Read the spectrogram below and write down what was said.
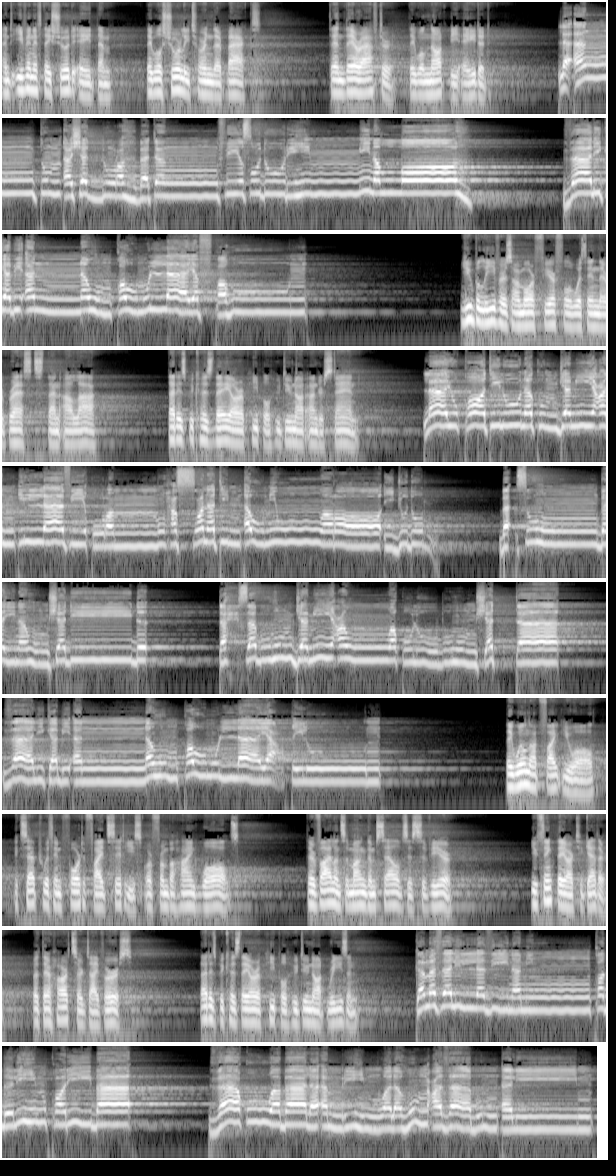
And even if they should aid them, they will surely turn their backs. Then thereafter they will not be aided. لأنتم أشد رهبة في صدورهم من الله ذلك بانهم قوم لا يفقهون You believers are more fearful within their breasts than Allah. That is because they are a people who do not understand. لا يقاتلونكم جميعا الا في قرى محصنه او من وراء جدر باسهم بينهم شديد تحسبهم جميعا وقلوبهم شتى ذلك بانهم قوم لا يعقلون They will not fight you all, except within fortified cities or from behind walls. Their violence among themselves is severe. You think they are together, but their hearts are diverse. That is because they are a people who do not reason. كمثل الذين من قبلهم قريبا ذاقوا وبال امرهم ولهم عذاب اليم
